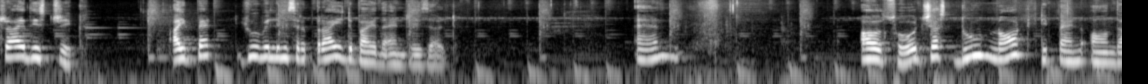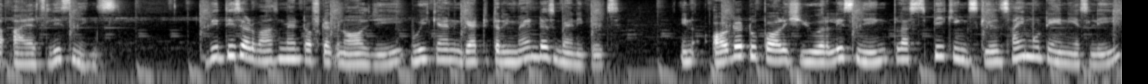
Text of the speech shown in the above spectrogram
Try this trick. I bet you will be surprised by the end result. And also, just do not depend on the IELTS listenings. With this advancement of technology, we can get tremendous benefits. In order to polish your listening plus speaking skills simultaneously,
